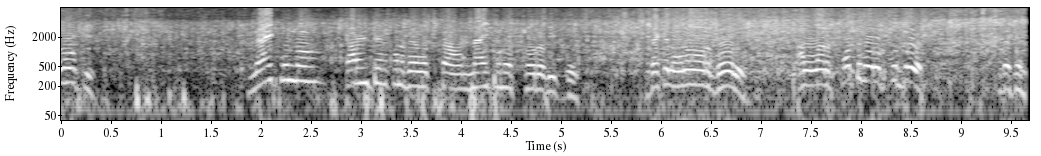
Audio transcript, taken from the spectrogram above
অলৌকিক নাই কোনো কারেন্টের কোনো ব্যবস্থা নাই কোনো সৌর বিদ্যুৎ। দেখেন অনর গোল। আল্লাহর কত বড় ক্ষুদ্র দেখেন।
